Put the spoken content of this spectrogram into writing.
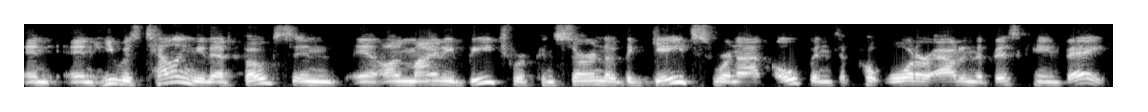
and and he was telling me that folks in, in, on Miami Beach were concerned that the gates were not open to put water out in the Biscayne Bay,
